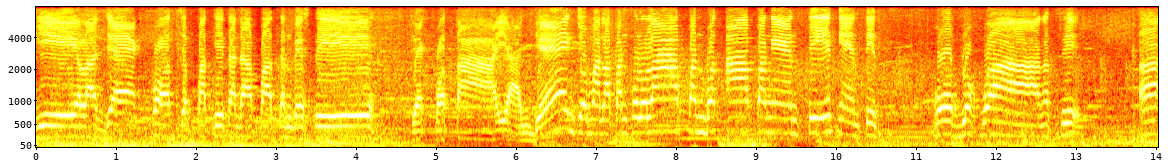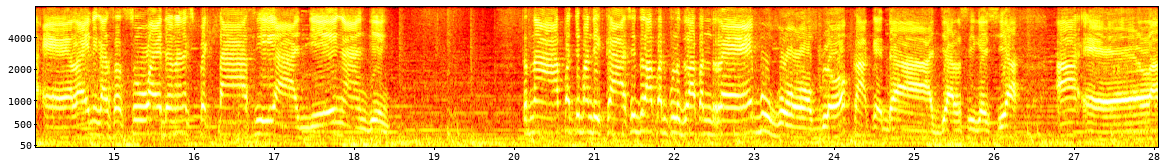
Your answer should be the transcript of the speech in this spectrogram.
gila jackpot cepat kita dapatkan besti. Jackpot tai anjing. Cuma 88 buat apa? Ngentit ngentit. Goblok banget sih. Ah elah ini gak sesuai dengan ekspektasi anjing anjing Kenapa cuma dikasih 88 ribu? Goblok kakek dajal sih guys ya. Ah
